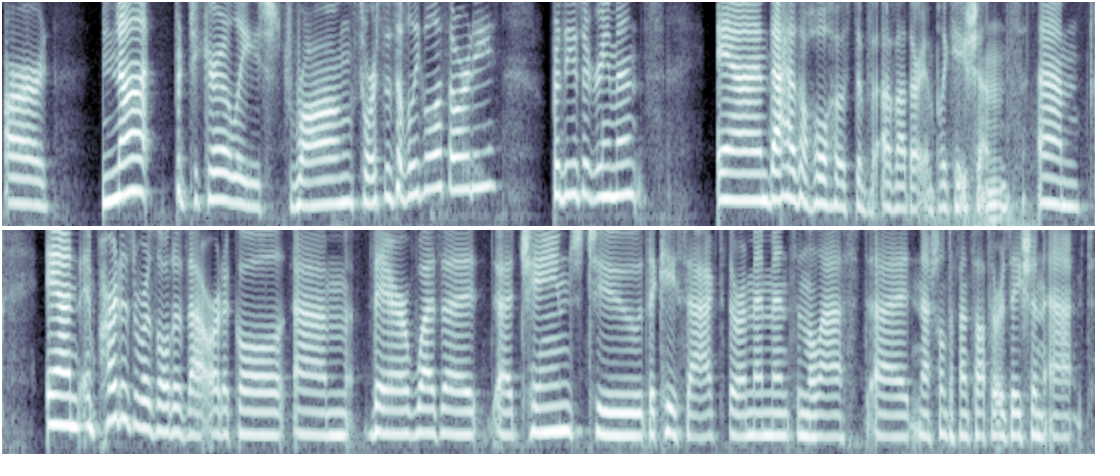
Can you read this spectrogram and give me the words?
are not particularly strong sources of legal authority for these agreements and that has a whole host of, of other implications. Um, and in part as a result of that article, um, there was a, a, change to the CASE Act. There were amendments in the last uh, National Defense Authorization Act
